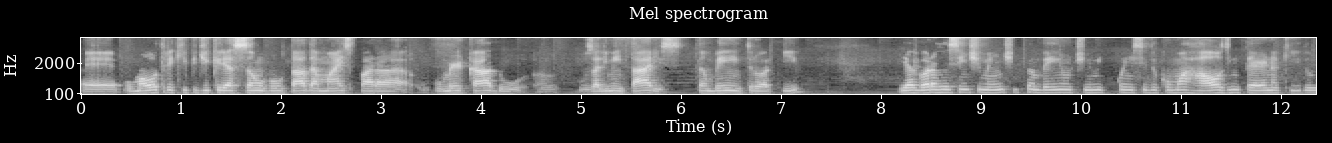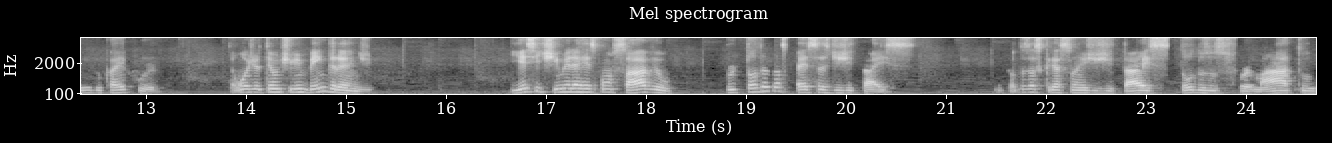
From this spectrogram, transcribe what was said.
É, uma outra equipe de criação voltada mais para o mercado, os alimentares, também entrou aqui. E agora, recentemente, também um time conhecido como a House interna aqui do, do Carrefour. Então hoje eu tenho um time bem grande. E esse time ele é responsável por todas as peças digitais. Todas as criações digitais, todos os formatos,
